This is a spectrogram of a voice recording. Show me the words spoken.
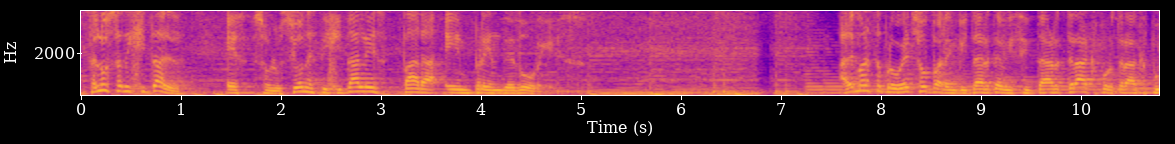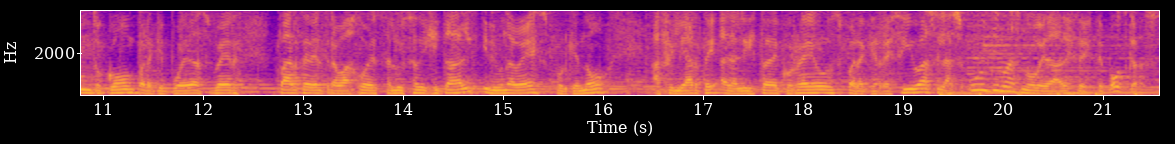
Salusa Digital es soluciones digitales para emprendedores. Además aprovecho para invitarte a visitar trackportrack.com para que puedas ver parte del trabajo de Salusa Digital y de una vez, ¿por qué no?, afiliarte a la lista de correos para que recibas las últimas novedades de este podcast.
